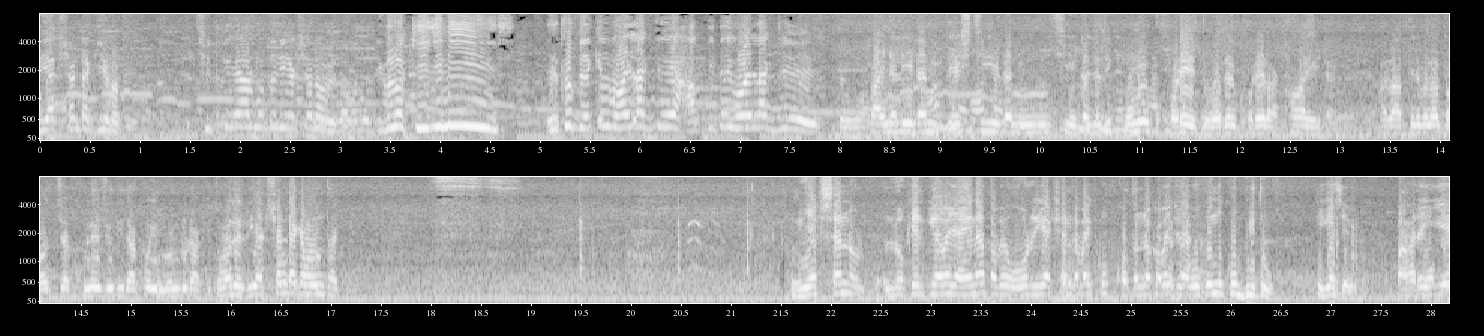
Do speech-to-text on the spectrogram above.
রিয়াকশনটা কি হবে? ছিটকে যাওয়ার মতো রিয়াকশন হবে তো। এগুলো কি জিনিস? এ তো দেখেই ভয় লাগছে হাত দিতেই ভয় লাগছে। তো ফাইনালি এটা নিতে এসেছি এটা নিয়ে নিচ্ছি এটা যদি কোনো ঘরে তোমাদের ঘরে রাখা হয় এটা। আর রাতের বেলা দরজা খুলে যদি দেখো এই মুন্ডু রাখি তোমাদের রিয়াকশনটা কেমন থাকে? রিয়াকশন লোকের কি হবে জানি না তবে ওর রিয়াকশনটা ভাই খুব খতরনাক হবে ও কিন্তু খুব ভীতু ঠিক আছে? পাহাড়ে গিয়ে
